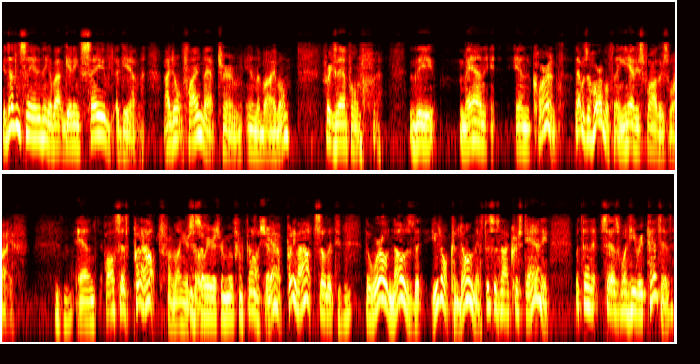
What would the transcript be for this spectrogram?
It doesn't say anything about getting saved again. I don't find that term in the Bible. For example, the man in Corinth, that was a horrible thing. He had his father's wife. Mm-hmm. And Paul says, put out from among yourselves. So he was removed from fellowship. Yeah, put him out so that mm-hmm. the world knows that you don't condone this. This is not Christianity. But then it says, when he repented,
